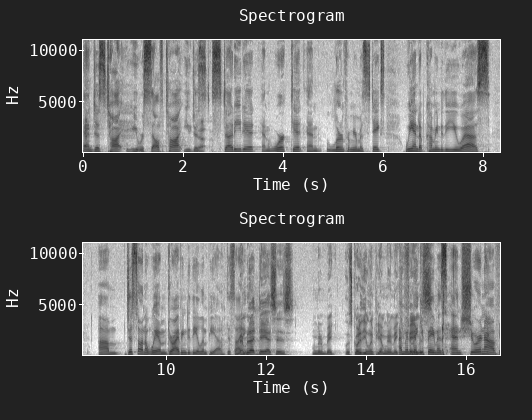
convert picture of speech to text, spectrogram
and just taught. You were self-taught. You just Yeah. studied it and worked it and learned from your mistakes. We end up coming to the U.S. Um, just on a whim, driving to the Olympia, deciding remember that day I says, I'm going to make. Let's go to the Olympia. I'm going to make you famous. I'm going to make you famous. And sure enough,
